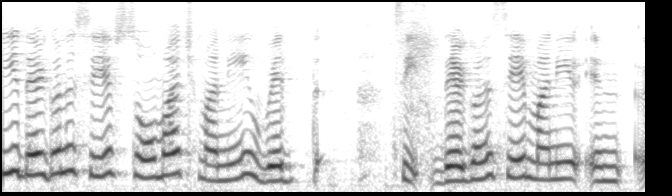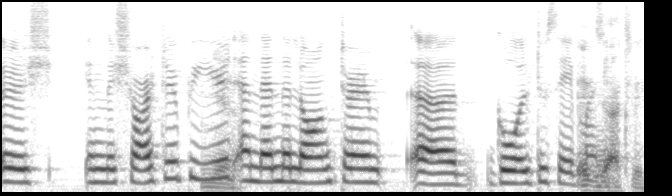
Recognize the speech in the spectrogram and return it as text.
see, they're going to save so much money with. See, they're going to save money in uh, sh- in the shorter period, Yeah. and then the long term uh, goal to save money. Exactly.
